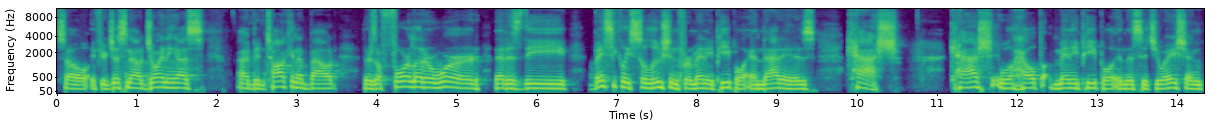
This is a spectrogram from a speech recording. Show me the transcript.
So if you're just now joining us i've been talking about there's a four letter word that is the basically solution for many people and that is cash. Cash will help many people in this situation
